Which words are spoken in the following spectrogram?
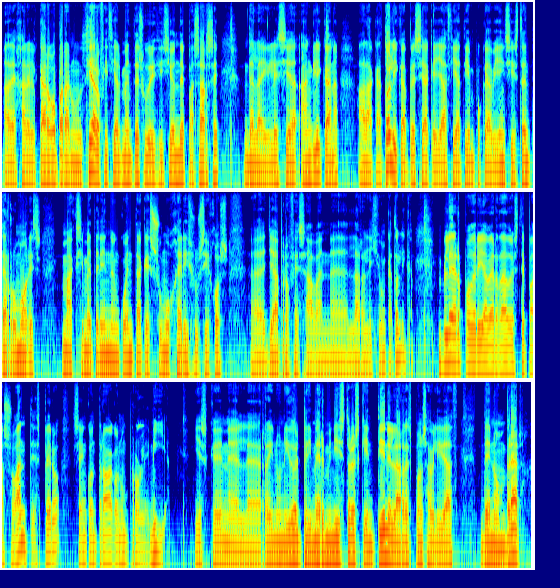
a dejar el cargo para anunciar oficialmente su decisión de pasarse de la iglesia anglicana a la católica, pese a que ya hacía tiempo que había insistentes rumores, máxime teniendo en cuenta que su mujer y sus hijos eh, ya profesaban eh, la religión católica. Blair podría haber dado este paso antes, pero se encontraba con un problemilla. Y es que en el Reino Unido el primer ministro es quien tiene la responsabilidad de nombrar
